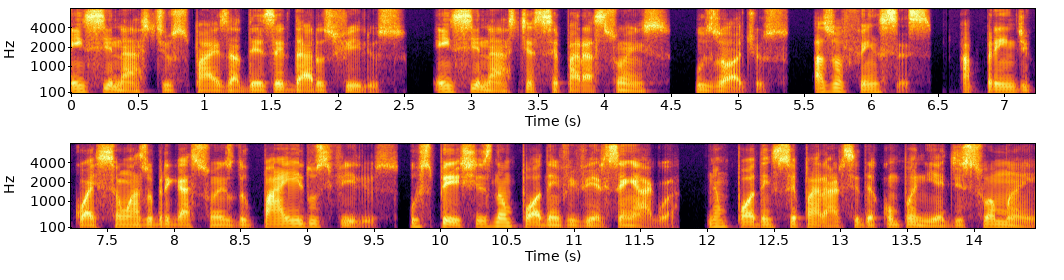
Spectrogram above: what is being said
ensinaste os pais a deserdar os filhos, ensinaste as separações, os ódios, as ofensas, aprende quais são as obrigações do pai e dos filhos. Os peixes não podem viver sem água, não podem separar-se da companhia de sua mãe,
